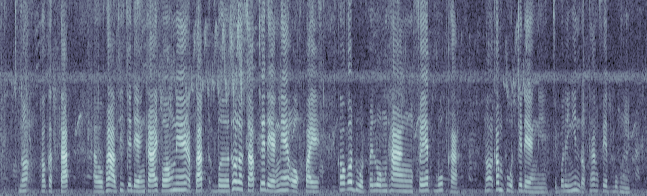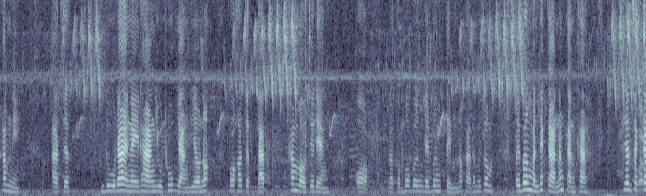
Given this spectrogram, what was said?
ๆเนาะเขาก็ตัด เอาภาพที่เจ๊แดงขายของเนี่ยตัดเบอร์โทรศัพท์เจ๊แดงเนี่ยออกไปเขาก็ดูดไปลงทาง Facebook ค่ะเนาะคำพูดเจ๊แดงนี่จะบ่ได้ยินดอกทาง Facebook นี่คำนี่อาจจะดูได้ในทาง YouTube อย่างเดียวเนาะเพราะเขาจะตัดคำเบาเจ๊แดงออกแล้วก็บ่เบิ้งได้เบิ้งเต็มเนาะค่ะท่านผู้ชมไปเบิ้งบรรยากาศน้ำกันค่ะเดือนสก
